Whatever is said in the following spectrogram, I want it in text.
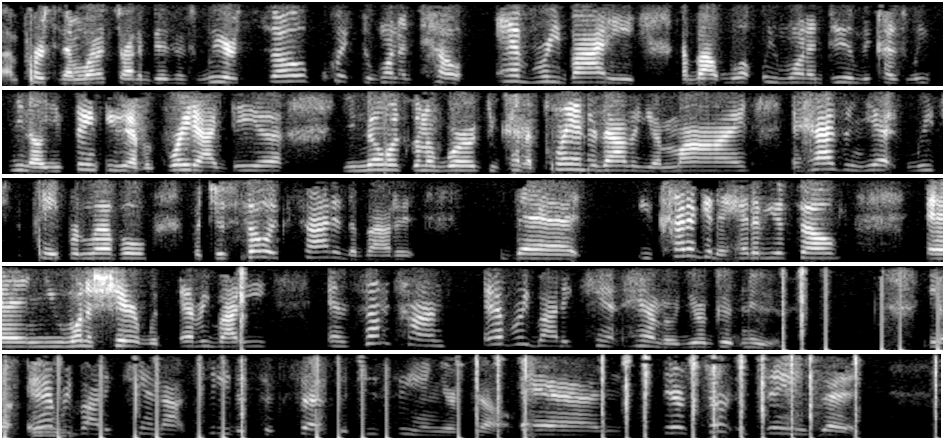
a person that want to start a business, we are so quick to want to tell everybody about what we want to do because we, you know, you think you have a great idea, you know it's going to work, you kind of planned it out in your mind. It hasn't yet reached the paper level, but you're so excited about it that you kind of get ahead of yourself and you want to share it with everybody. And sometimes everybody can't handle your good news. You know, mm. everybody cannot see the success that you see in yourself. And there are certain things that,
